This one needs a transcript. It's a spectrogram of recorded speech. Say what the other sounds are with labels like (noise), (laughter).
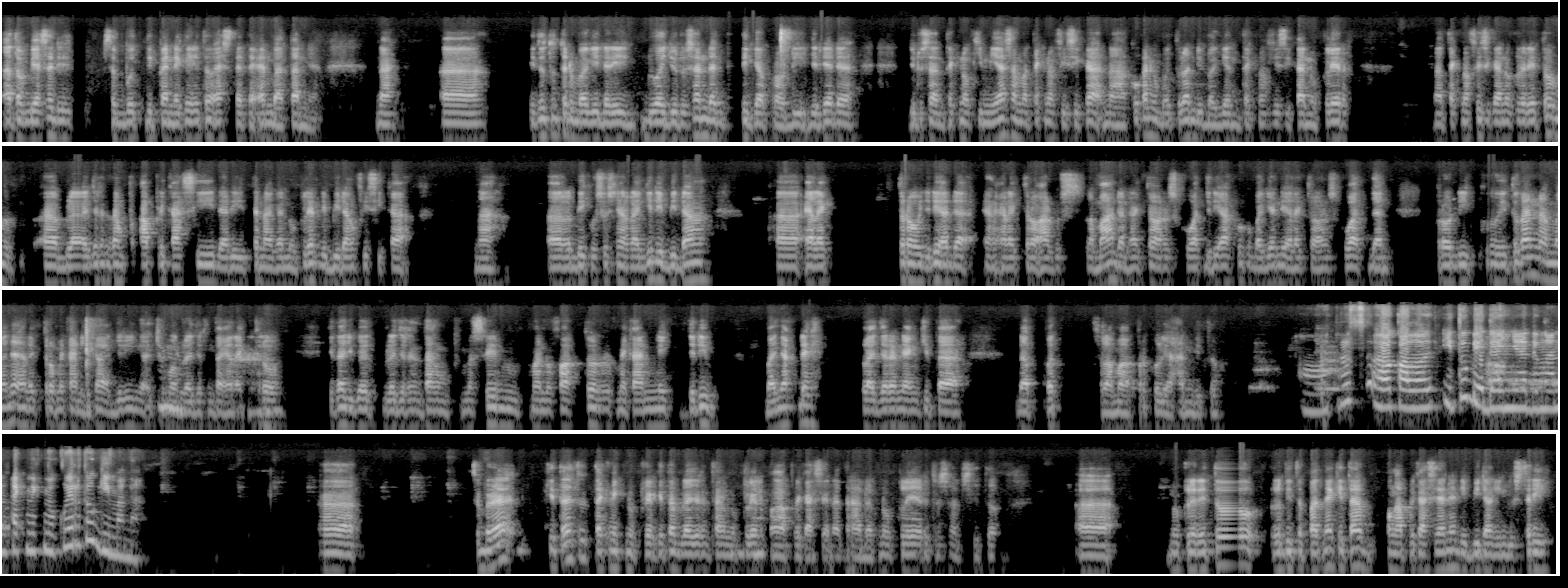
atau biasa disebut dipendekin itu STTN Batan ya. Nah, uh, itu tuh terbagi dari dua jurusan dan tiga prodi. Jadi ada jurusan teknokimia sama teknofisika. Nah, aku kan kebetulan di bagian teknofisika nuklir. Nah, teknofisika nuklir itu uh, belajar tentang aplikasi dari tenaga nuklir di bidang fisika. Nah, uh, lebih khususnya lagi di bidang uh, elektro. Jadi ada yang elektro arus lemah dan elektro arus kuat. Jadi aku kebagian di elektro arus kuat dan prodiku itu kan namanya elektromekanika. Jadi nggak cuma hmm. belajar tentang elektro, kita juga belajar tentang mesin, manufaktur, mekanik. Jadi banyak deh pelajaran yang kita dapat selama perkuliahan gitu. Oh, terus uh, kalau itu bedanya dengan teknik nuklir tuh gimana? Uh, sebenarnya kita itu teknik nuklir kita belajar tentang nuklir hmm. pengaplikasian terhadap nuklir terus habis itu uh, nuklir itu lebih tepatnya kita pengaplikasiannya di bidang industri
